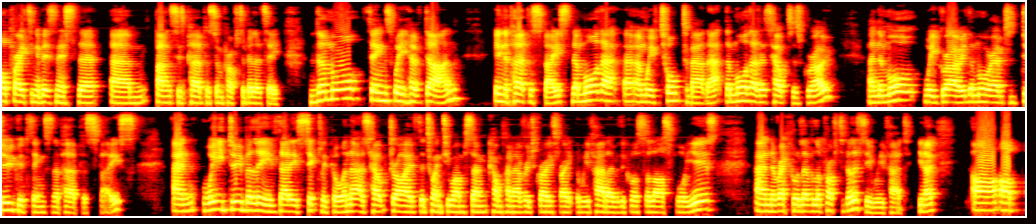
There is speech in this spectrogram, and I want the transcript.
operating a business that um, balances purpose and profitability. The more things we have done in the purpose space, the more that, uh, and we've talked about that, the more that has helped us grow. And the more we grow, the more we're able to do good things in the purpose space. And we do believe that is cyclical, and that has helped drive the 21% compound average growth rate that we've had over the course of the last four years and the record level of profitability we've had. You know, our, our,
